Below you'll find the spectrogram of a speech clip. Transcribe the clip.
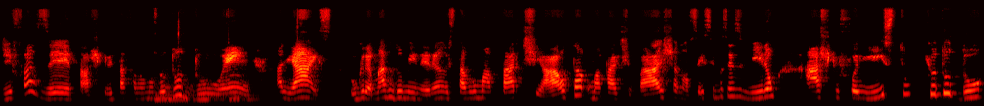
de fazer. Tá? Acho que ele está falando do Dudu, hein? Aliás, o gramado do Mineirão estava uma parte alta, uma parte baixa. Não sei se vocês viram. Acho que foi isto que o Dudu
